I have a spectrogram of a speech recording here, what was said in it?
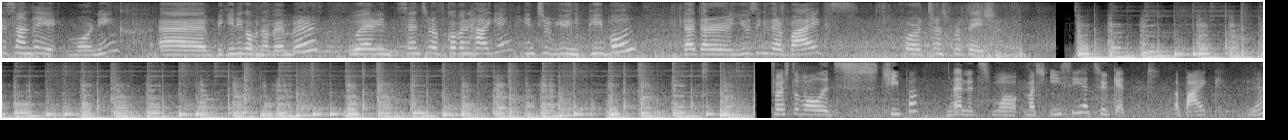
a Sunday morning, uh, beginning of November. We're in the center of Copenhagen interviewing people that are using their bikes for transportation. First of all, it's cheaper and it's more much easier to get a bike Yeah.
